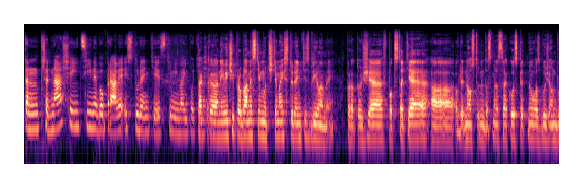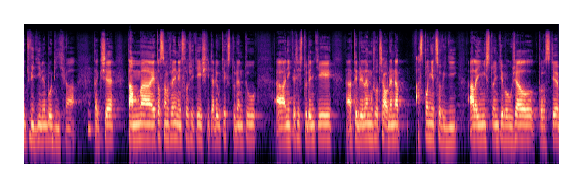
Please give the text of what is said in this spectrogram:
ten přednášející nebo právě i studenti s tím mývají potíže? Tak eh, největší problémy s tím určitě mají studenti s brýlemi, protože v podstatě od jednoho studenta jsme dostali takovou zpětnou vazbu, že on buď vidí nebo dýchá. Takže tam eh, je to samozřejmě nejsložitější tady u těch studentů. Někteří studenti ty brýle můžou třeba odendat aspoň něco vidí, ale jiní studenti bohužel prostě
